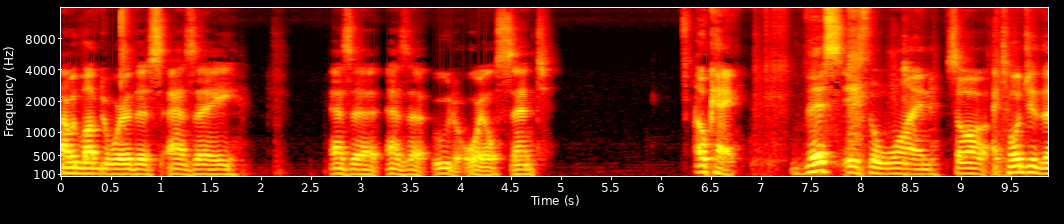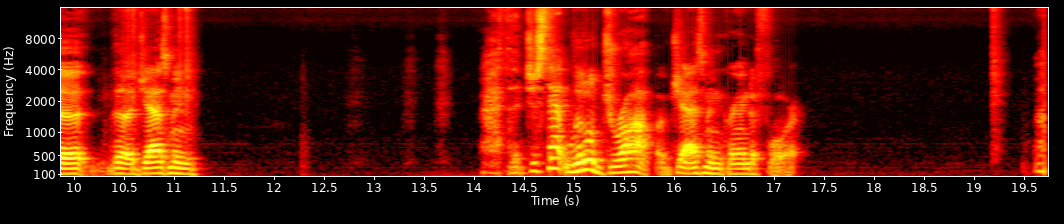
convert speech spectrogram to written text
I would love to wear this as a as a as a oud oil scent. Okay, This is the one. So I told you the, the jasmine, just that little drop of jasmine grandiflora.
